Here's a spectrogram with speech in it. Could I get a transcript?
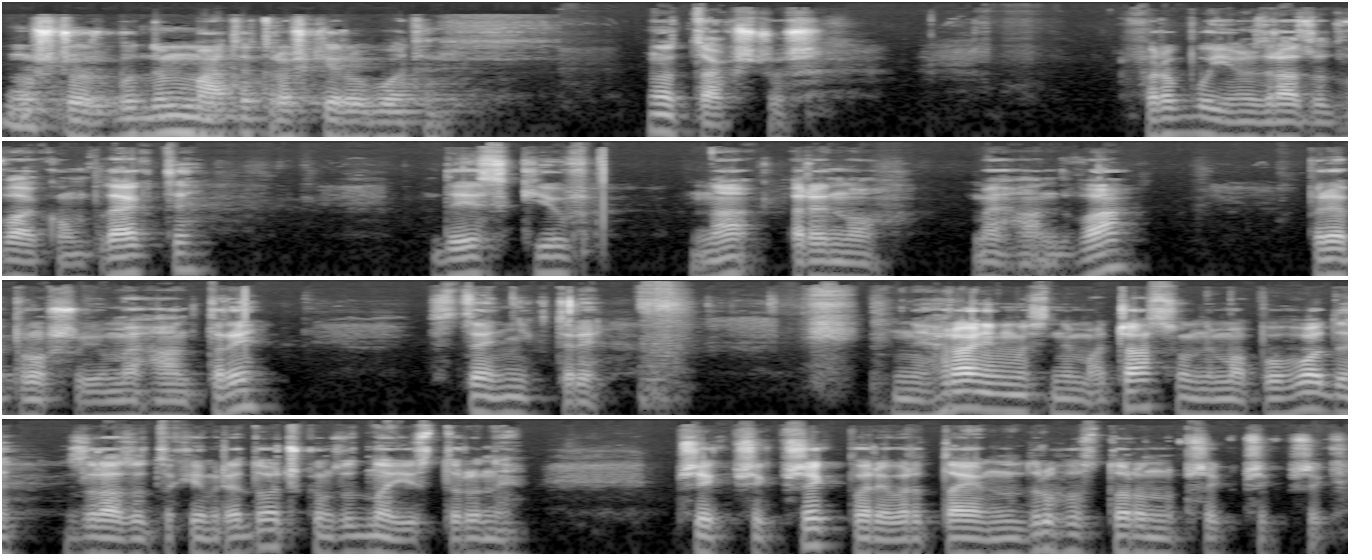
Ну що ж, будемо мати трошки роботи. Ну так що ж. Фарбуємо зразу два комплекти дисків на Renault Megane 2. Перепрошую, Megane 3. Сценник 3. Не граємось, нема часу, нема погоди. Зразу таким рядочком з одної сторони пшик-пшик-пшик, перевертаємо на другу сторону пшик-пшик-пшик.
